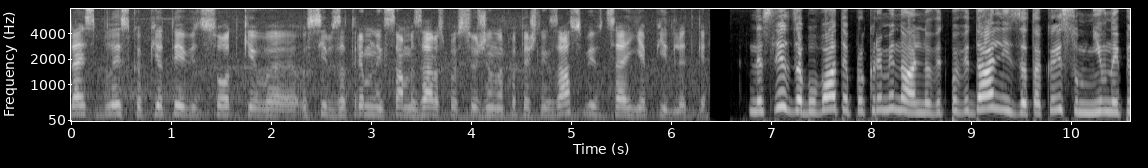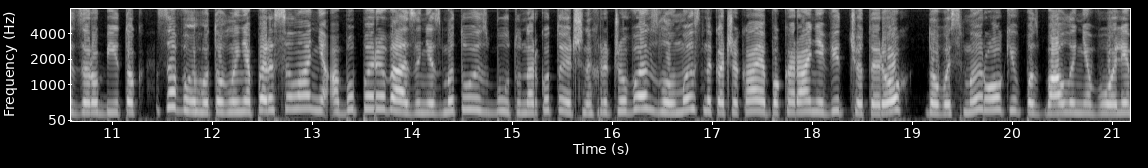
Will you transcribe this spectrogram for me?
десь близько 5% е, осіб, затриманих саме за розповсюдження наркотичних засобів, це є підлітки. Не слід забувати про кримінальну відповідальність за такий сумнівний підзаробіток. За виготовлення, пересилання або перевезення з метою збуту наркотичних речовин зловмисника чекає покарання від 4 до 8 років позбавлення волі.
